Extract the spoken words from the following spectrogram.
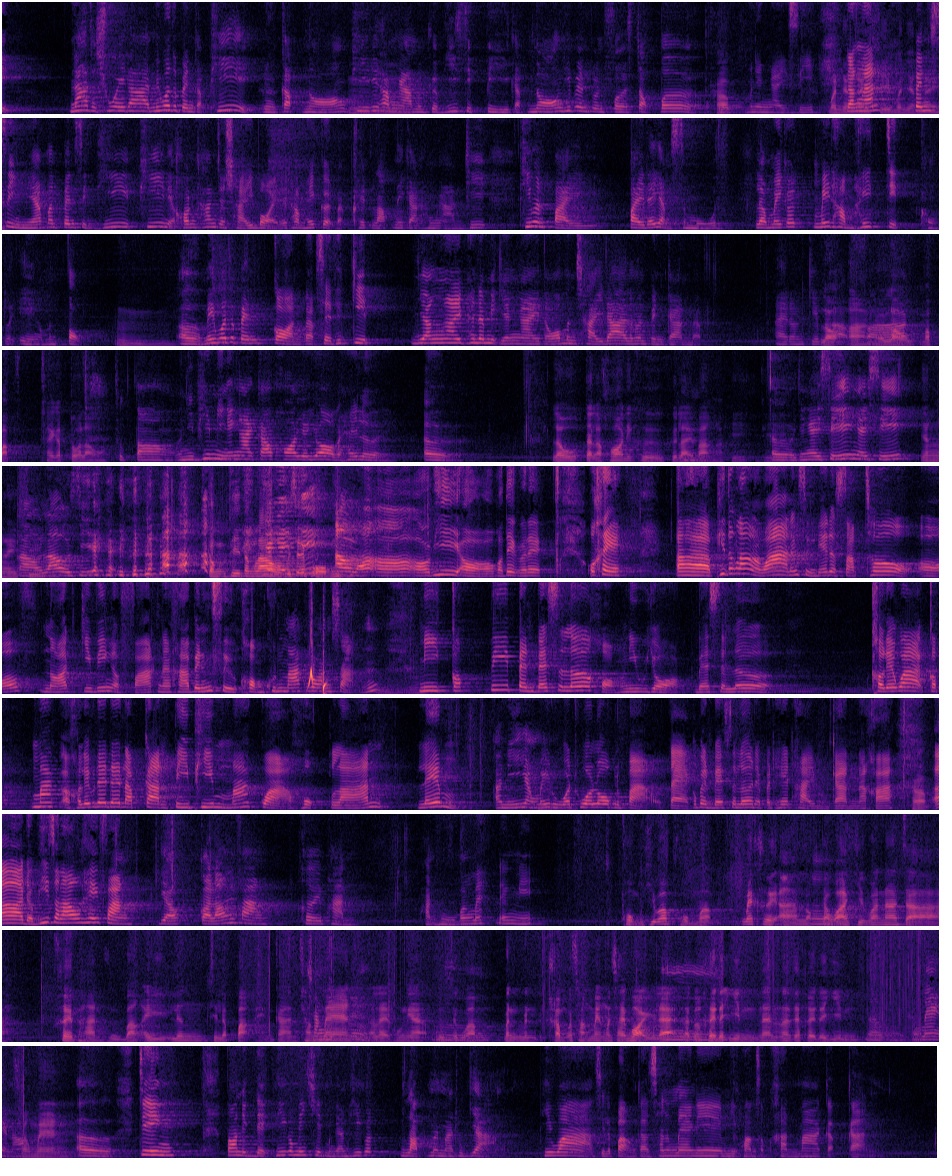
น่าจะช่วยได้ไม่ว่าจะเป็นกับพี่หรือกับน้องพี่ที่ทำงานมาเกือบ 20 ปี กับน้องที่เป็นเป็น first jobber โอ้ครับโหมันยังไงซิมันยังไงดังนั้นซิมันยังไง เป็นสิ่งเนี้ยมันเป็นสิ่งที่พี่เนี่ยค่อนข้างจะใช้บ่อยและทำให้เกิดแบบเคล็ดลับในการทำงานที่ที่มันไปไปได้อย่าง smooth แล้วไม่ก็ไม่ทำให้จิตของตัวเองอะมันตก อืม เออไม่ว่าจะเป็นก่อนแบบเศรษฐกิจยังไง pandemic ยังไง แต่ว่ามันใช้ได้แล้วมันเป็นการแบบ I don't give เรา a อ่าน fuck แล้วเรามาปรับ ใช้กับตัวเรา ถูกต้อง วันนี้พี่มีง่ายๆ 9 ข้อย่อๆไว้ให้เลย เออ แล้วแต่ละข้อนี่คือคืออะไรบ้างครับพี่ที่เออ ยังไงซิยังไงซิยังไงเอาซิเล่าซิยังไง ต้องพี่ต้องเล่ายังงไม่ใช่สิผม เอาเหรอ อ๋อ อ๋อ พี่ อ๋อก็ได้ก็ได้ โอเคอ่าพี่ต้องเล่าหน่อยว่าหนังสือเนี้ The Subtle of Not Giving a Fuck นะคะ เป็นหนังสือของคุณมาร์ครอนสัน มีก๊อปปี้เป็นเบสเซอร์ของนิวยอร์กเบสเซอร์เขาเรียกว่าก็ มากเอ่อเขาเรียกว่าได้ได้รับการตีพิมพ์มากกว่า 6 ล้านเล่ม อันนี้ยังไม่รู้ว่าทั่วโลกหรือเปล่า แต่ก็เป็นเบสเซอร์ในประเทศไทยเหมือนกันนะคะครับอ่าเดี๋ยวพี่จะเล่าให้ฟัง เดี๋ยวก่อนเล่าให้ฟังเคยผ่านผ่านหูบ้างไหมเรื่องนี้ ผมคิดว่าผมอะไม่เคยอ่านหรอกแต่ว่าคิดว่าน่าจะเคยผ่านหูบ้างไอ้เรื่องศิลปะแห่งการช่างช่างแม่งแม่งอะไรพวกเนี้ยรู้สึกว่ามันมันคำว่าช่างแม่งมันใช้บ่อยอยู่แล้วอืมแล้วก็เคยได้ยินน่าน่าจะเคยได้ยินเออช่างแม่งอะเนาะช่างแม่งเออจริง ตอนเด็กๆ พี่ก็ไม่คิดเหมือนกันพี่ก็รับมันมาทุกอย่าง พี่ว่าศิลปะของการช่างแม่งนี่มีความสำคัญมากกับการ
